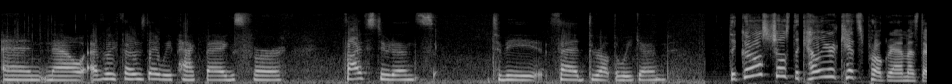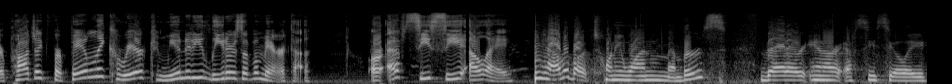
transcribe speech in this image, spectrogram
and now every Thursday we pack bags for five students to be fed throughout the weekend. The girls chose the Kelliher Kits program as their project for Family Career Community Leaders of America, or FCCLA. We have about 21 members that are in our FCCLA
